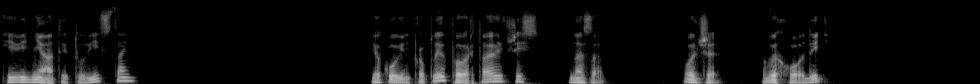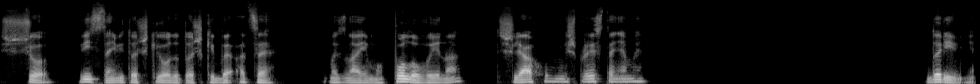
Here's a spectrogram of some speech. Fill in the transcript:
і відняти ту відстань, яку він проплив, повертаючись назад. Отже, виходить, що відстань від точки О до точки Б, а це ми знаємо половина шляху між пристанями, дорівнює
